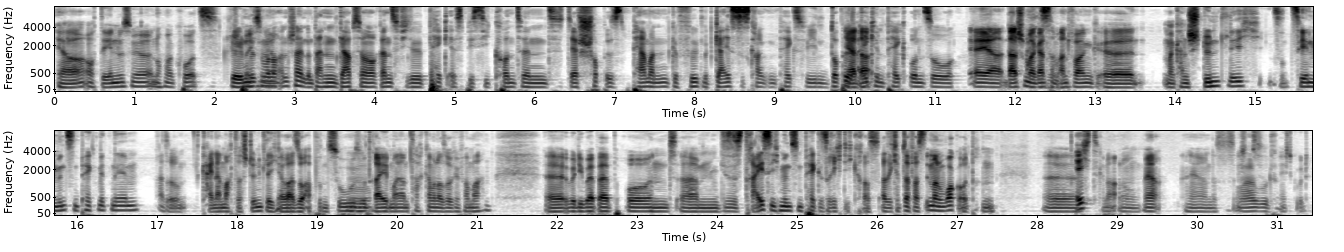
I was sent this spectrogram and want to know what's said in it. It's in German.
Ja, auch den müssen wir nochmal kurz. Den sprechen, müssen wir ja. noch anscheinend. Und dann gab es ja noch ganz viel Pack-SBC-Content. Der Shop ist permanent gefüllt mit geisteskranken Packs wie ein Ja, Doppel-Icon-Pack und so. Ja, ja, da schon mal ganz Also- am Anfang, äh, man kann stündlich so 10 Münzen-Pack mitnehmen. Also keiner macht das stündlich, aber so ab und zu, Mhm. so dreimal am Tag kann man das auf jeden Fall machen. Äh, über die Web-App. Und ähm, dieses 30 Münzen-Pack ist richtig krass. Also ich habe da fast immer einen Walkout drin. Äh, Echt? Keine Ahnung, ja. Ja, das ist echt, gut. echt gut.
